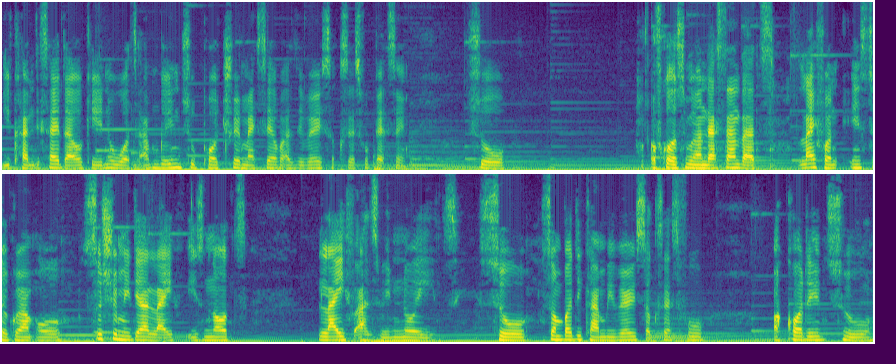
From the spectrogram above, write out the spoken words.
you can decide that okay you know what i'm going to portray myself as a very successful person so of course we understand that life on instagram or social media life is not life as we know it so somebody can be very successful according to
